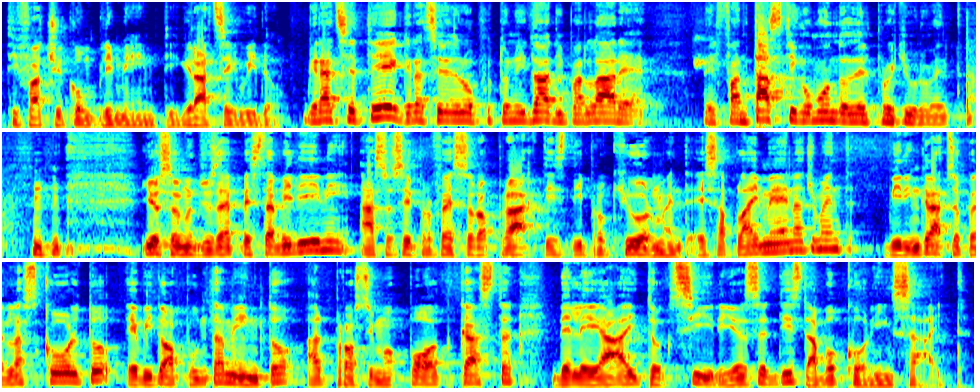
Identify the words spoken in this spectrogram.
ti faccio i complimenti. Grazie Guido. Grazie a te, grazie dell'opportunità di parlare del fantastico mondo del procurement. Io sono Giuseppe Stabilini, Associate Professor of Practice di Procurement e Supply Management. Vi ringrazio per l'ascolto e vi do appuntamento al prossimo podcast dell'AI Talk Series di Sdabocconi Insight.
